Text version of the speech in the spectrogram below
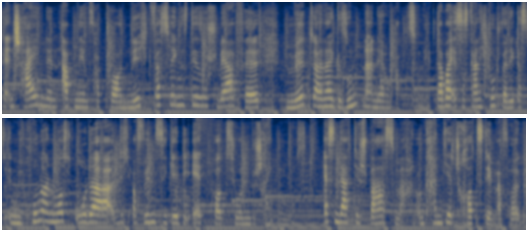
der entscheidenden Abnehmfaktoren nicht, weswegen es dir so schwer fällt, mit deiner gesunden Ernährung abzunehmen. Dabei ist es gar nicht notwendig, dass du irgendwie hungern musst oder dich auf winzige Diätportionen beschränken musst. Essen darf dir Spaß machen und kann dir trotzdem Erfolge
